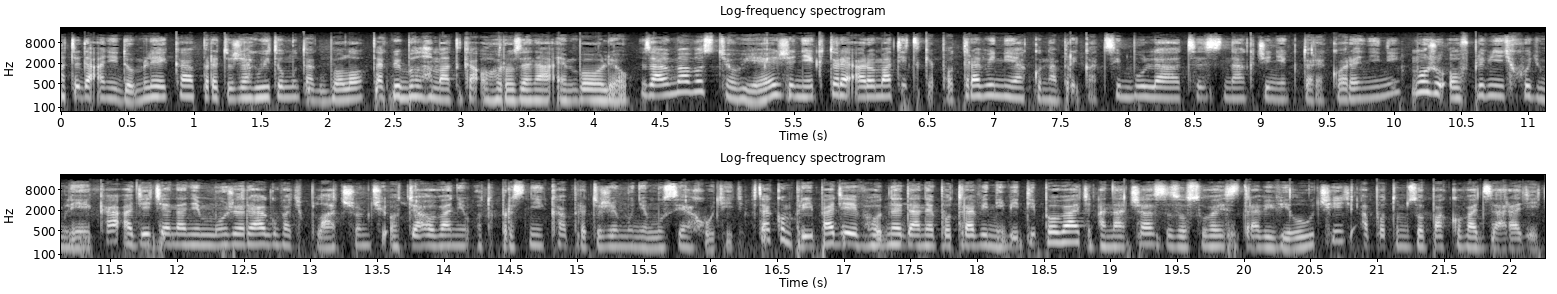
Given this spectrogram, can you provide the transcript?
a teda ani do mlieka, pretože ak by tomu tak bolo, tak by bola matka ohrozená embóliou. Zaujímavosťou je, že niektoré aromatické potraviny, ako napríklad cibuľa, cesnak či niektoré koreniny, môžu ovplyvniť chuť mlieka a dieťa na ne môže reagovať plačom či odťahovaním od prsníka, pretože mu nemusia chutiť. V takom prípade je vhodné dané potraviny vytipovať a na čas zo svojej stravy vylúčiť a potom zopakovať zaradiť.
